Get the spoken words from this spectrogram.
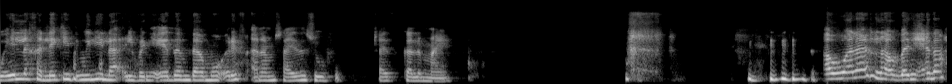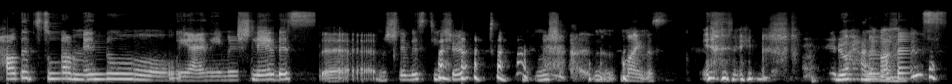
وإيه اللي خلاكي تقولي لا البني آدم ده مقرف أنا مش عايزة أشوفه مش عايزة أتكلم معاه. اولا لو بني آدم حاطط صورة منه يعني مش لابس آه، مش لابس تي شيرت مش minus روح على offense.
